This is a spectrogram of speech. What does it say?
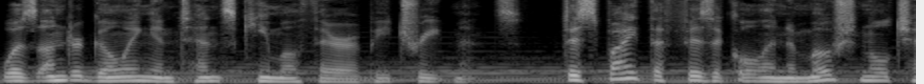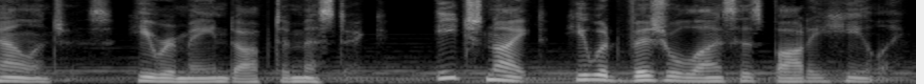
was undergoing intense chemotherapy treatments. Despite the physical and emotional challenges, he remained optimistic. Each night, he would visualize his body healing,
